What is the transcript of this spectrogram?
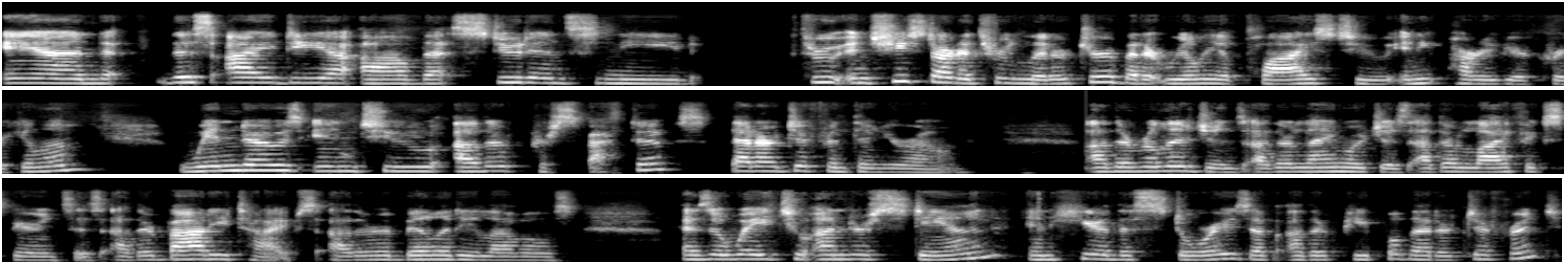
And this idea of that students need through, and she started through literature, but it really applies to any part of your curriculum, windows into other perspectives that are different than your own other religions, other languages, other life experiences, other body types, other ability levels, as a way to understand and hear the stories of other people that are different.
